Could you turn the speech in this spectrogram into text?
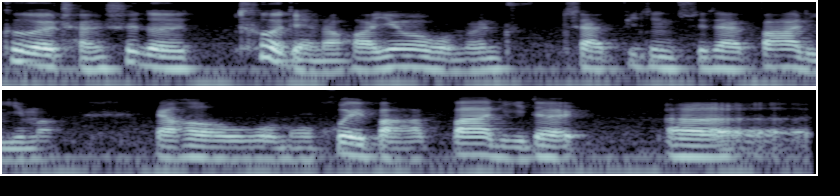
各个城市的特点的话，因为我们在毕竟是在巴黎嘛，然后我们会把巴黎的呃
